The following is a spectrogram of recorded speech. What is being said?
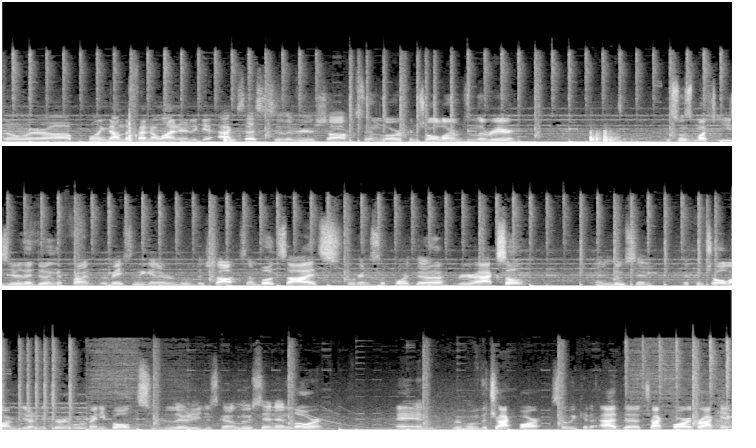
So we're uh, pulling down the fender liner to get access to the rear shocks and lower control arms in the rear. This one's much easier than doing the front. We're basically gonna remove the shocks on both sides. We're gonna support the rear axle and loosen the control arms. You don't need to remove any bolts. You're literally just gonna loosen and lower and remove the track bar so we could add the track bar bracket.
